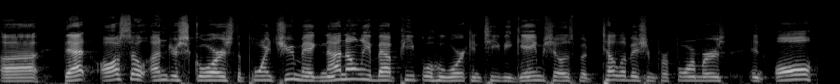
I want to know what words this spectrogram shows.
Uh, that also underscores the point you make, not only about people who work in TV game shows, but television performers in all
